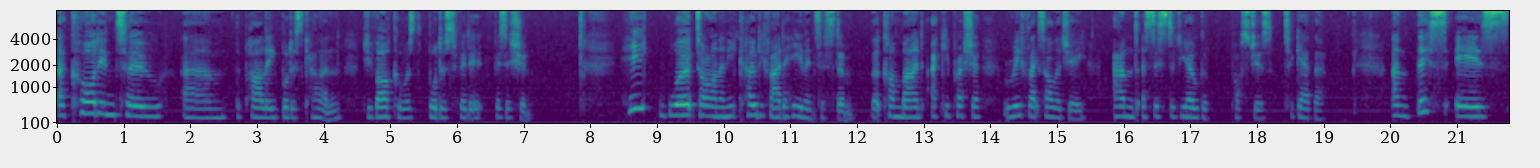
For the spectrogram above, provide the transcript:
According to um, the Pali Buddhist canon, Jivaka was the Buddha's physician. He worked on and he codified a healing system that combined acupressure, reflexology, and assisted yoga postures together. And this is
